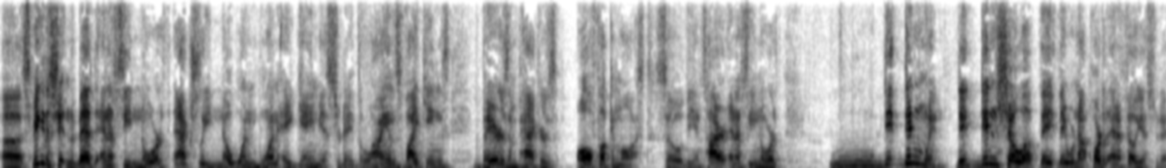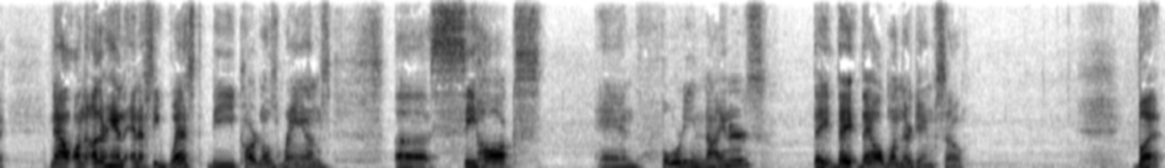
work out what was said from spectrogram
Uh, speaking of shit in the bed, the NFC North actually no one won a game yesterday. The Lions, Vikings, Bears, and Packers all fucking lost. So the entire NFC North did, didn't win. Did didn't show up. They they were not part of the NFL yesterday. Now on the other hand, the NFC West, the Cardinals, Rams, uh, Seahawks, and 49ers they they they all won their game so. But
